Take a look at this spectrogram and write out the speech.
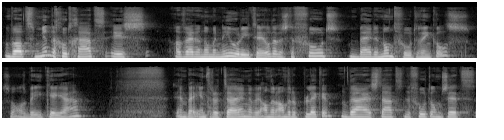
Wat minder goed gaat is wat wij dan noemen nieuw retail. Dat is de food bij de non-food winkels, zoals bij IKEA en bij Intratuin en bij andere, andere plekken. Daar staat de foodomzet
